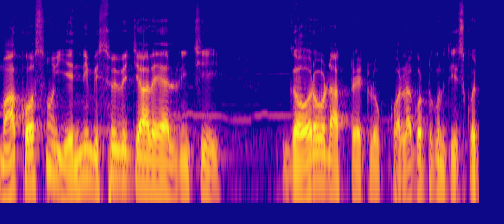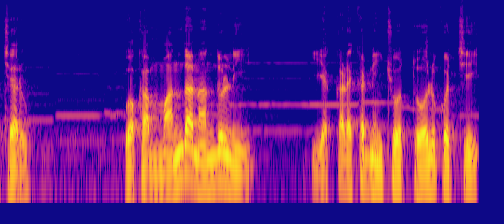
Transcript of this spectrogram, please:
మా కోసం ఎన్ని విశ్వవిద్యాలయాల నుంచి గౌరవ డాక్టరేట్లు కొల్లగొట్టుకుని తీసుకొచ్చారు. ఒక మంద నందుల్ని ఎక్కడెక్కడి నుంచో తోలుకొచ్చి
